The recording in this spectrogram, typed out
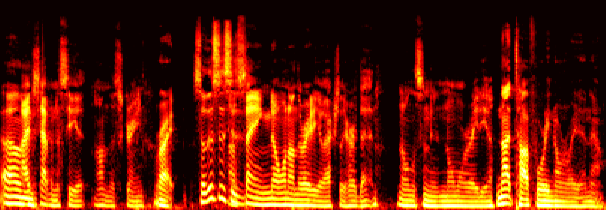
Oh, I just happened to see it on the screen. Right. So this is his saying no one on the radio actually heard that. No one listening to normal radio not top forty normal radio now.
